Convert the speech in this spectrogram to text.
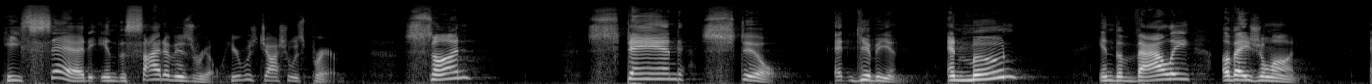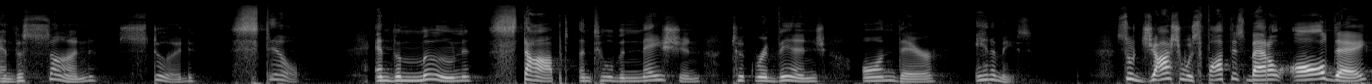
he said in the sight of Israel, here was Joshua's prayer Sun, stand still at Gibeon, and moon in the valley of Ajalon. And the sun stood still, and the moon stopped until the nation took revenge on their enemies. So Joshua's fought this battle all day.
